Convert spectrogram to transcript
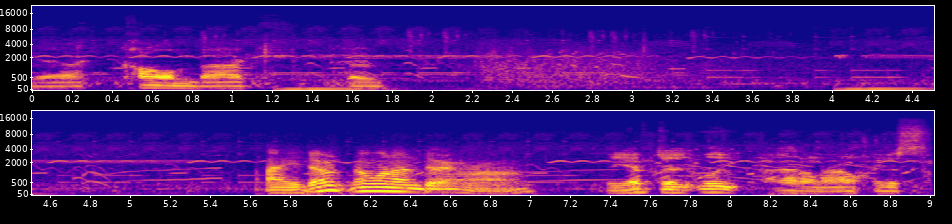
Yeah, call him back. They're I don't know what I'm doing wrong. You have to. Well, I don't know. I just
